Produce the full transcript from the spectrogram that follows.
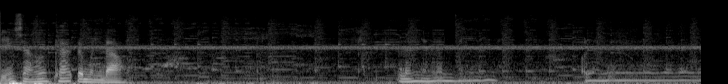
chuyển sang hướng khác để mình đào. Lên, nhanh lên lên lên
